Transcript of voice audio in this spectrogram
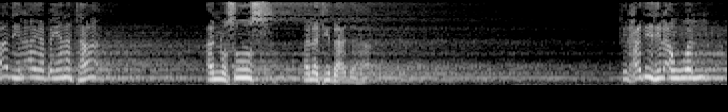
هذه الآية بينتها النصوص التي بعدها. في الحديث الأول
